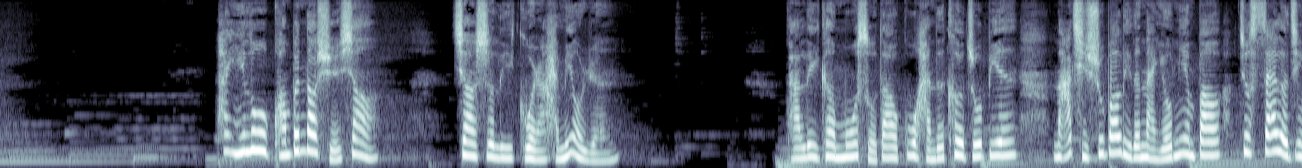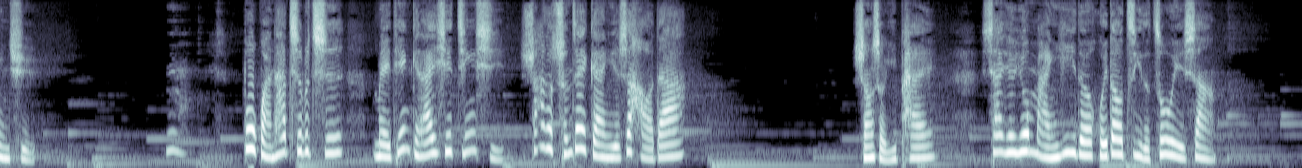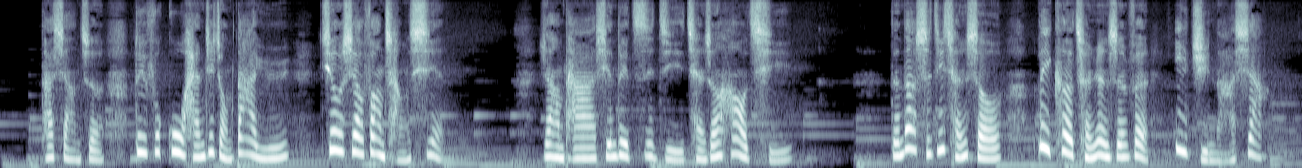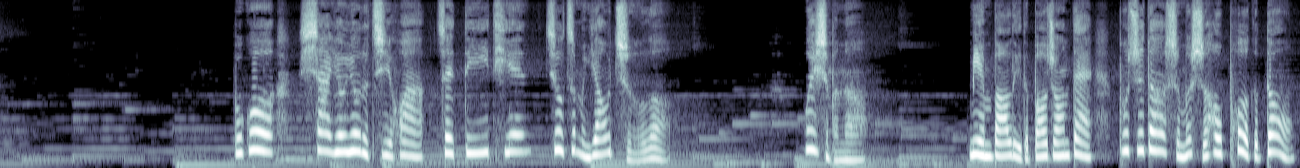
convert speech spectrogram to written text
他一路狂奔到学校，教室里果然还没有人。他立刻摸索到顾寒的课桌边，拿起书包里的奶油面包就塞了进去。不管他吃不吃，每天给他一些惊喜，刷个存在感也是好的。啊双手一拍，夏悠悠满意的回到自己的座位上。他想着，对付顾寒这种大鱼，就是要放长线，让他先对自己产生好奇，等到时机成熟，立刻承认身份，一举拿下。不过，夏悠悠的计划在第一天就这么夭折了。为什么呢？面包里的包装袋不知道什么时候破了个洞，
